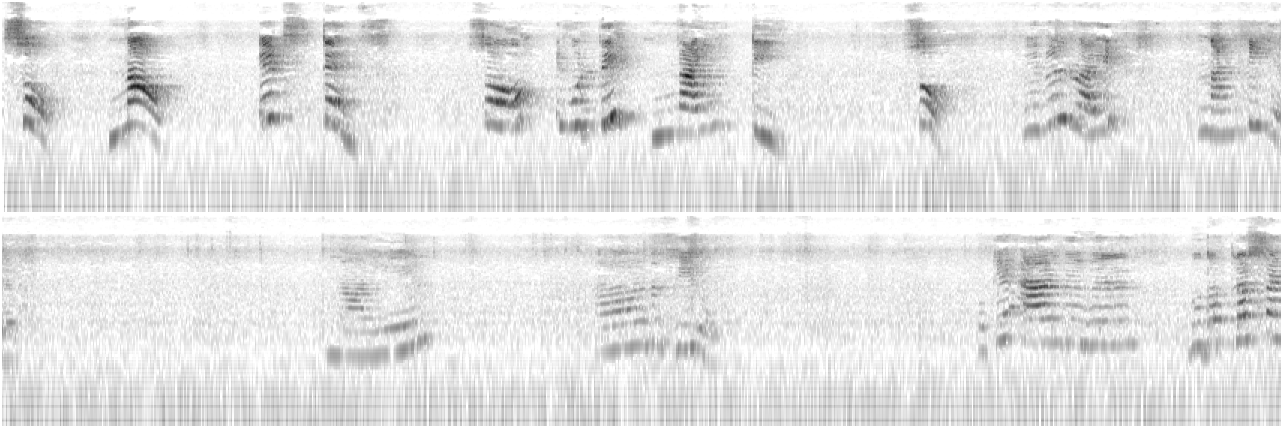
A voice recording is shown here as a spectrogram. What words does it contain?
So now it's tens. So it would be 90. So we will write 90 here. 9 and 0 okay and we will do the plus sign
